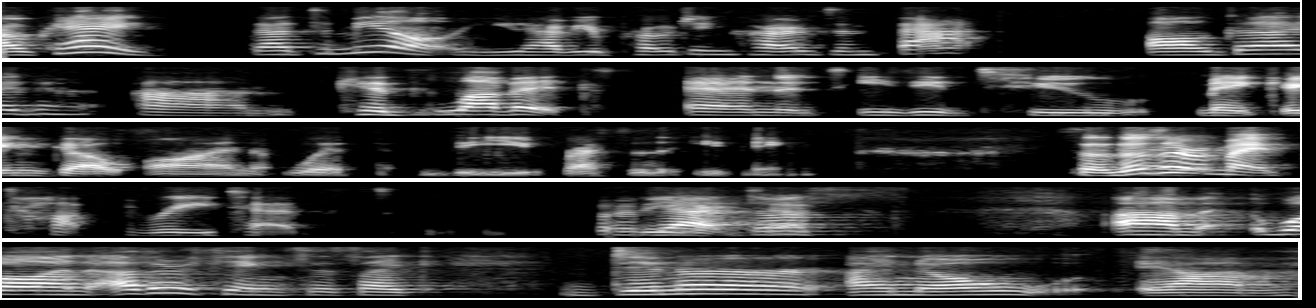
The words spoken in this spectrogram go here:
Okay that's a meal. You have your protein carbs and fat. All good. Um, kids love it and it's easy to make and go on with the rest of the evening. So those are my top three tips. Yeah, those. Um, well, and other things is like dinner. I know um,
